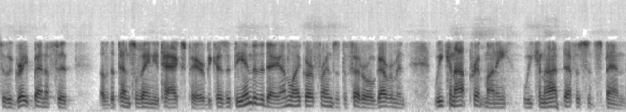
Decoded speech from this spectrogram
to the great benefit of the Pennsylvania taxpayer because at the end of the day, unlike our friends at the federal government, we cannot print money, we cannot deficit spend.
